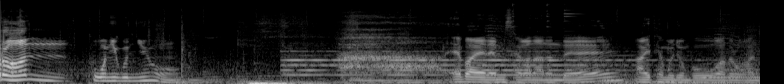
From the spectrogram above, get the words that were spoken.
저런 본이군요. 하, 에바의 냄새가 나는데 아이템을 좀 보고 가도록 하지.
